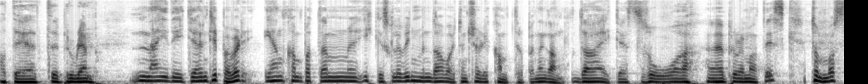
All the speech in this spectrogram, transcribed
at det er et problem. Nei, det er ikke, han tippa vel én kamp at de ikke skulle vinne, men da var ikke han sjøl i kamptroppen engang. Da er det ikke så uh, problematisk. Thomas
